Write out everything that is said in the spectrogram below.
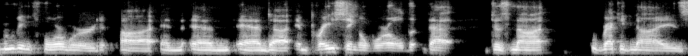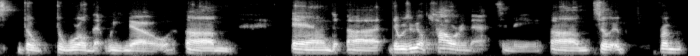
moving forward uh, and and and embracing a world that does not recognize the the world that we know. Um, and uh, there was real power in that to me. Um, so it, from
